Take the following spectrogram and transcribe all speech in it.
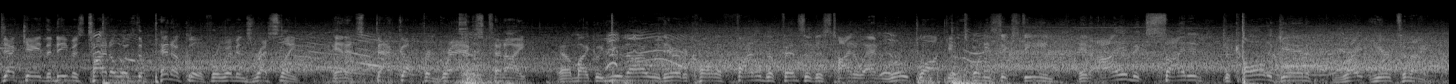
Decade, the Divas title was the pinnacle for women's wrestling, and it's back up for grabs tonight. Now, Michael, you and I were there to call a final defense of this title at Roadblock in 2016, and I am excited to call it again right here tonight.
